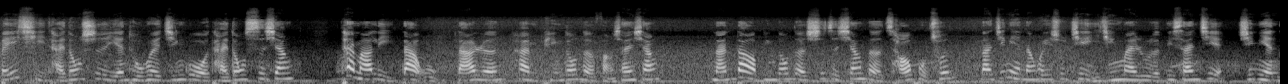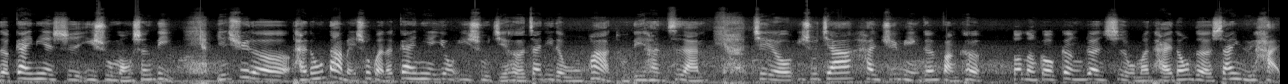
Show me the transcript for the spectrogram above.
北起台东市，沿途会经过台东四乡、太马里、大武、达人和屏东的枋山乡。南到屏东的狮子乡的草埔村，那今年南回艺术界已经迈入了第三届。今年的概念是艺术萌生地，延续了台东大美术馆的概念，用艺术结合在地的文化、土地和自然，借由艺术家和居民跟访客。都能够更认识我们台东的山与海。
